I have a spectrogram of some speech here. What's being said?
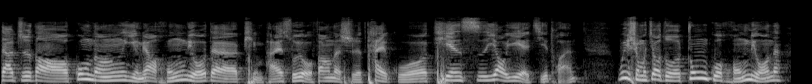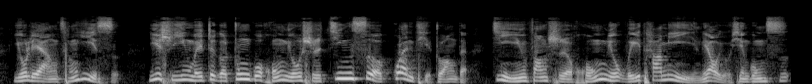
大家知道，功能饮料红牛的品牌所有方呢是泰国天丝药业集团。为什么叫做中国红牛呢？有两层意思：一是因为这个中国红牛是金色罐体装的，经营方是红牛维他命饮料有限公司，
